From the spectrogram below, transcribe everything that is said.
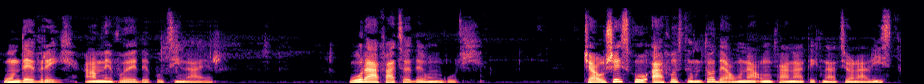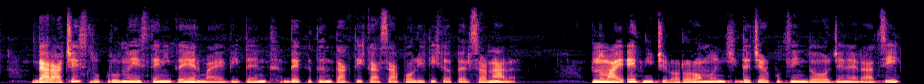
Unde vrei, am nevoie de puțin aer." Ura față de unguri Ceaușescu a fost întotdeauna un fanatic naționalist, dar acest lucru nu este nicăieri mai evident decât în tactica sa politică personală. Numai etnicilor români de cel puțin două generații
